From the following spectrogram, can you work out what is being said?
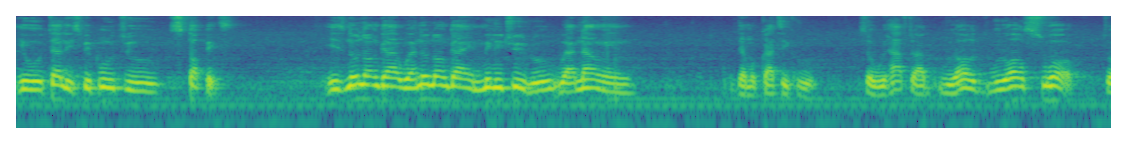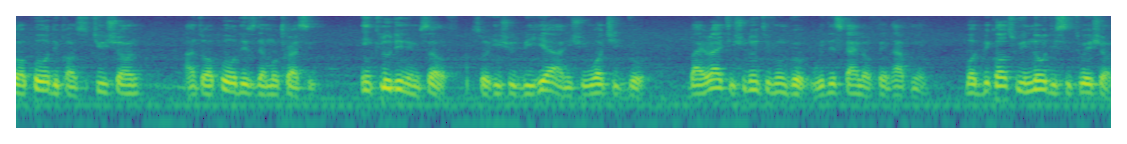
he will tell his people to stop it. He's no longer, we're no longer in military rule, we are now in democratic rule. So we have to, we all, we all swore to uphold the constitution and to uphold this democracy, including himself. So he should be here and he should watch it go. By right, he shouldn't even go with this kind of thing happening. But because we know the situation,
